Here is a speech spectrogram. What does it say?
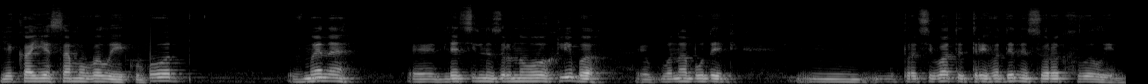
яка є самовелику. От в мене е, для цільнозернового хліба е, вона буде працювати 3 години 40 хвилин.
